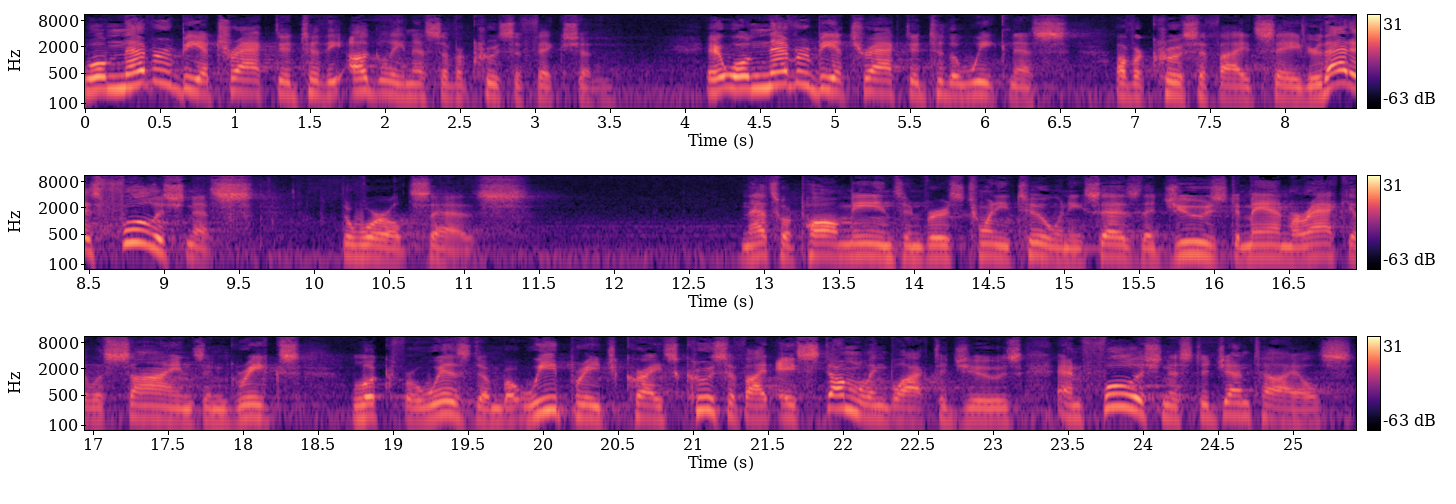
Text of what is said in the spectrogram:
will never be attracted to the ugliness of a crucifixion. It will never be attracted to the weakness of a crucified Savior. That is foolishness, the world says. And that's what Paul means in verse 22 when he says that Jews demand miraculous signs and Greeks look for wisdom, but we preach Christ crucified, a stumbling block to Jews and foolishness to Gentiles.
